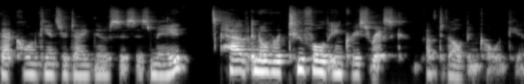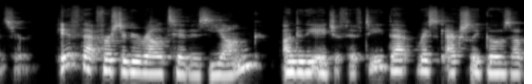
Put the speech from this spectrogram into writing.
that colon cancer diagnosis is made, have an over twofold increased risk of developing colon cancer. If that first degree relative is young, under the age of 50, that risk actually goes up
